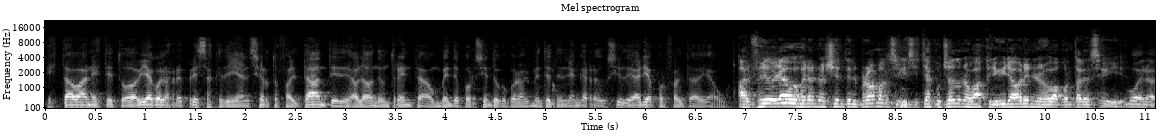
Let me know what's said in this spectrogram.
estaban este, todavía con las represas que tenían cierto faltante, de, hablaban de un 30 a un 20% que probablemente tendrían que reducir de área por falta de agua. Alfredo Lago es gran oyente del programa, así que si está escuchando nos va a escribir ahora y nos lo va a contar enseguida. Bueno,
